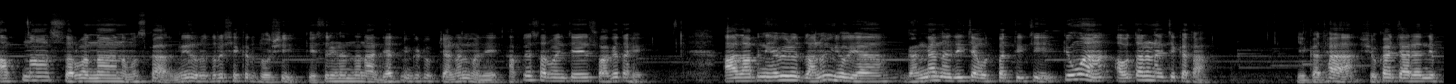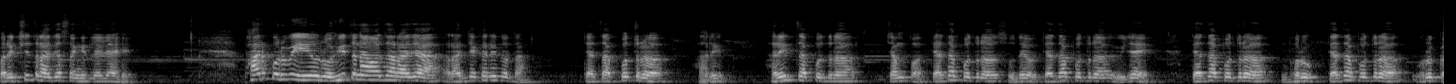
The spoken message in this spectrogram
आपणा सर्वांना नमस्कार. मी रुद्रशेखर जोशी केसरीनंदन आध्यात्मिक यूट्यूब चॅनलमध्ये आपल्या सर्वांचे स्वागत आहे. आज आपण ह्या व्हिडिओ जाणून घेऊया गंगा नदीच्या उत्पत्तीची किंवा अवतरणाची कथा. ही कथा शुकाचार्यांनी परीक्षित राजा सांगितलेली आहे. फार पूर्वी रोहित नावाचा राजा राज्य करीत होता. त्याचा पुत्र हरित हरितचा पुत्र चंप त्याचा पुत्र सुदेव त्याचा पुत्र विजय त्याचा पुत्र भरूक त्याचा पुत्र वृक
